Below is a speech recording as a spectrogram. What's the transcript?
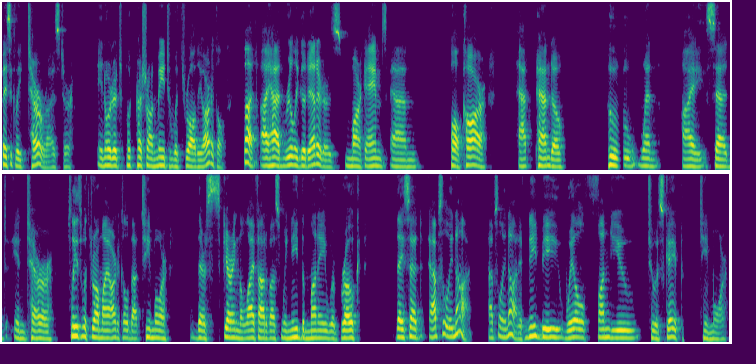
basically terrorized her in order to put pressure on me to withdraw the article. But I had really good editors, Mark Ames and Paul Carr at Pando, who, when I said in terror, please withdraw my article about Timor, they're scaring the life out of us. We need the money. We're broke. They said, absolutely not. Absolutely not. If need be, we'll fund you to escape Timor.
